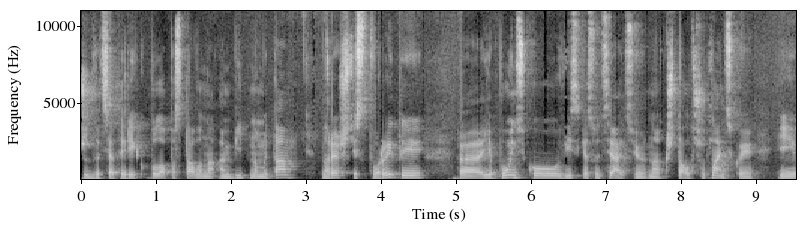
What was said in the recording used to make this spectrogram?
вже 20-й рік була поставлена амбітна мета нарешті створити е, японську віскі асоціацію на кшталт шотландської. І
